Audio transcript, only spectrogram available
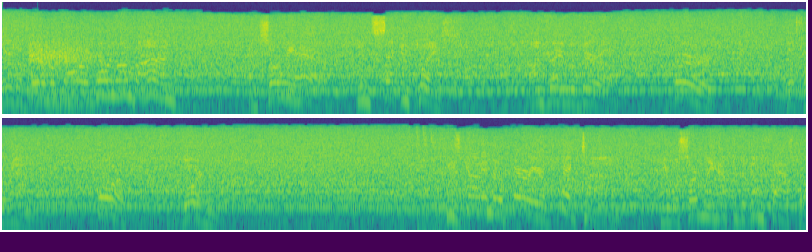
There's a bit of a battle going on behind. And so we have, in second place, Andre Ribeiro. Third, De Ferran. Fourth, Gordon. He's got into the barrier big time. He will certainly have to become faster.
